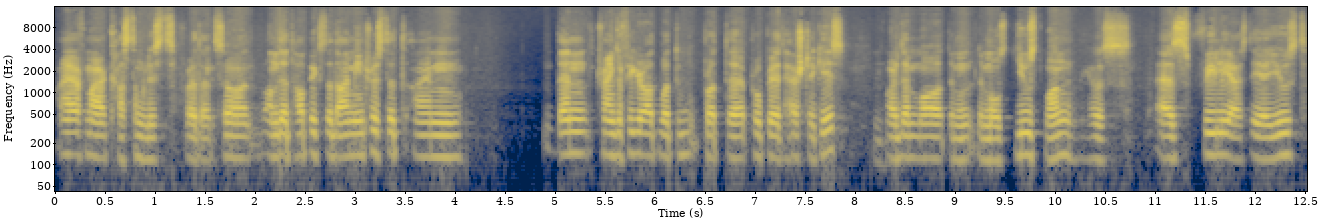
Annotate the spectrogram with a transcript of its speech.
I have my custom lists for that. Okay. So on the topics that I'm interested, I'm then trying to figure out what the, what the appropriate hashtag is, mm-hmm. or the more the, the most used one, because as freely as they are used,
